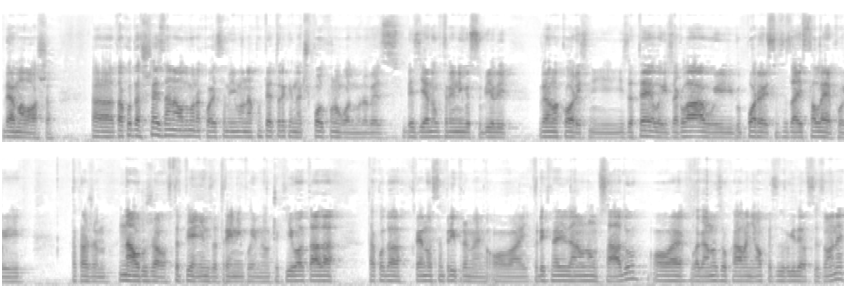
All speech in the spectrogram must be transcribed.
veoma loša. Uh, tako da šest dana odmora koje sam imao nakon te trke, znači potpunog odmora, bez, bez jednog treninga su bili veoma korisni i za telo i za glavu i oporavio sam se zaista lepo i da kažem naoružao strpljenjem za trening koji me očekivao tada. Tako da krenuo sam pripreme ovaj, prvih nedelju dana u Novom Sadu, ovaj, lagano za ukavanje opet za drugi deo sezone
